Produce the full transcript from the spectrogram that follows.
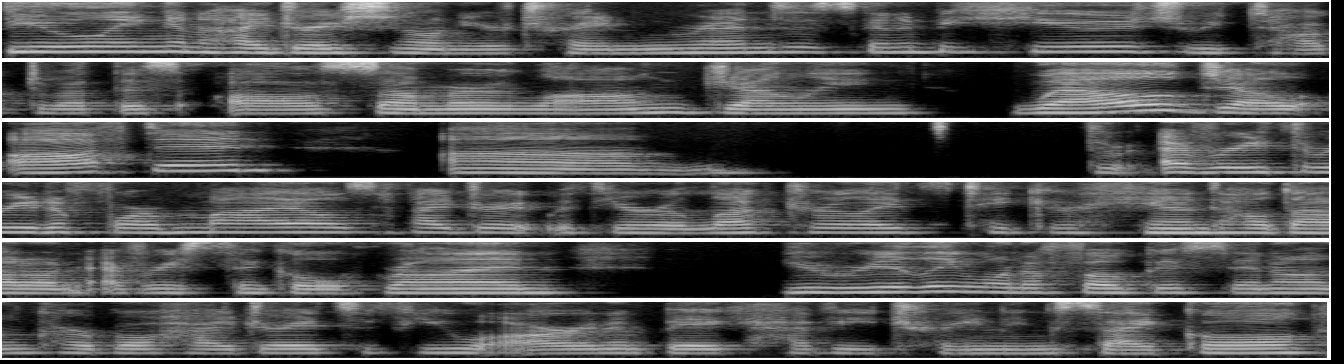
Fueling and hydration on your training runs is going to be huge. We talked about this all summer long, gelling well, gel often um, every three to four miles, hydrate with your electrolytes, take your handheld out on every single run. You really want to focus in on carbohydrates if you are in a big, heavy training cycle.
